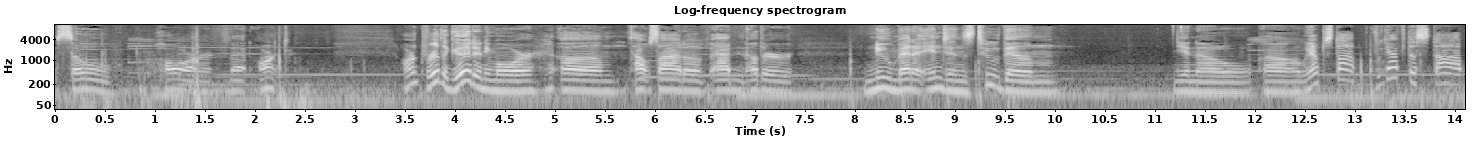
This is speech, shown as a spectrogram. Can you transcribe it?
so hard that aren't aren't really good anymore. Um, outside of adding other new meta engines to them you know, uh, we have to stop. We have to stop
